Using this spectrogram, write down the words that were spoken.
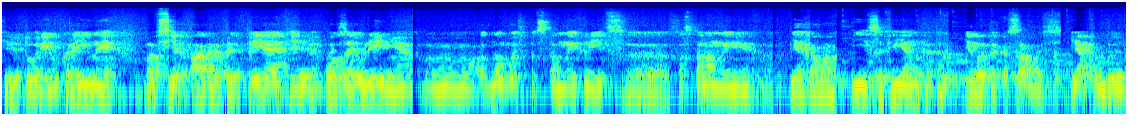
территории Украины, во всех агропредприятиях. По заявлению э, одного из подставных лиц э, со стороны Пехова и Софиенко, там, дело это касалось якобы э,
